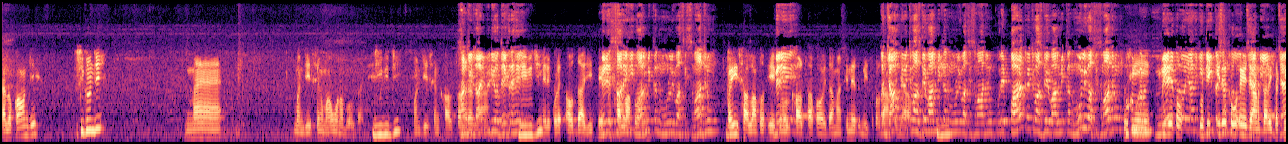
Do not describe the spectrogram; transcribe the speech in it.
ਹੈਲੋ ਕੌਣ ਜੀ? ਤੁਸੀਂ ਕੌਣ ਜੀ? ਮੈਂ ਮਨਜੀਤ ਸਿੰਘ ਮਾਹੂਣਾ ਬੋਲਦਾ ਜੀ। ਜੀ ਵੀਰ ਜੀ। ਮਨਜੀਤ ਸਿੰਘ ਖਾਲਸਾ ਹਾਂਜੀ ਮੇਰਾ ਲਾਈਵ। ਵੀਡੀਓ ਦੇਖ ਜੀ ਰਹੇ ਵੀਰ ਜੀ। ਮੇਰੇ ਕੋਲੇ ਅਹੁਦਾ ਜੀ ਮੇਰੇ ਸਾਰੇ ਤੋਂ। ਵਾਲਮੀਕਨ ਮੂਲ ਨਿਵਾਸੀ ਸਮਾਜ ਨੂੰ ਕਈ ਸਾਲਾਂ ਤੋਂ ਏਕਮੂਲ ਮੇਰੇ ਖਾਲਸਾ ਫੌਜ ਦਾ ਮੈਂ ਸੀਨੀਅਰ ਮੀਤ ਪ੍ਰਧਾਨ ਪੰਜਾਬ ਦੇ ਵਿੱਚ ਵਸਦੇ ਵਾਲਮੀਕਨ ਮੂਲ ਨਿਵਾਸੀ ਸਮਾਜ ਨੂੰ ਪੂਰੇ ਭਾਰਤ ਵਿੱਚ ਵਸਦੇ ਵਾਲਮੀਕਨ ਮੂਲ ਨਿਵਾਸੀ ਸਮਾਜ ਨੂੰ ਹੁਕਮ ਕਰੋ। ਤੁਸੀਂ ਕਿਹਦੇ ਤੋਂ ਤੁਸੀਂ ਕਿਹਦੇ ਤੋਂ ਇਹ ਜਾਣਕਾਰੀ ਇਕੱਠੀ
